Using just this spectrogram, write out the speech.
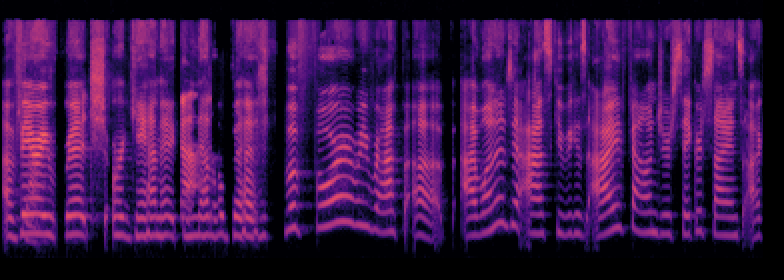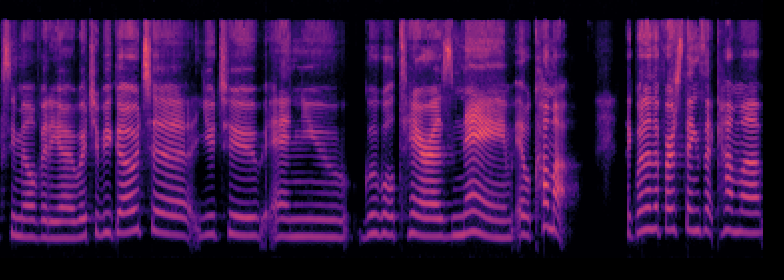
a very yeah. rich organic yeah. nettle bed. Before we wrap up, I wanted to ask you because I found your Sacred Science Oxymel video, which if you go to YouTube and you Google Tara's name, it will come up. Like one of the first things that come up.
